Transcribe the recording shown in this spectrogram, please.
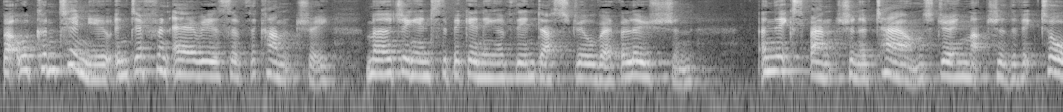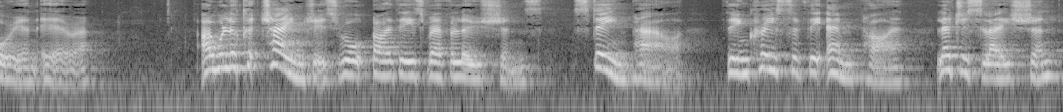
but would continue in different areas of the country, merging into the beginning of the Industrial Revolution and the expansion of towns during much of the Victorian era. I will look at changes wrought by these revolutions steam power, the increase of the empire, legislation,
